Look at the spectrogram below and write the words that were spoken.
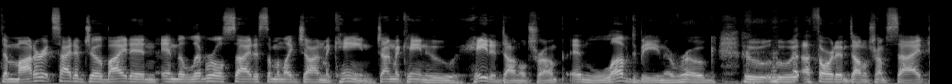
the moderate side of Joe Biden and the liberal side of someone like John McCain. John McCain, who hated Donald Trump and loved being a rogue who who authoritative Donald Trump's side,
